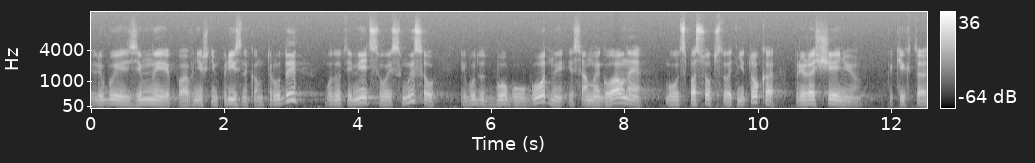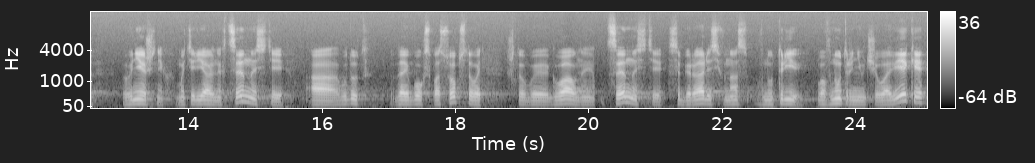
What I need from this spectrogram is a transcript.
любые земные по внешним признакам труды будут иметь свой смысл и будут Богу угодны, и самое главное, будут способствовать не только приращению каких-то внешних материальных ценностей, а будут, дай Бог, способствовать, чтобы главные ценности собирались в нас внутри, во внутреннем человеке,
